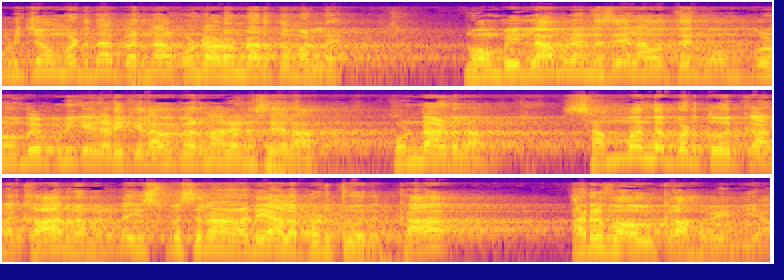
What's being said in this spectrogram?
பிடிச்சவங்க மட்டும் தான் பெருநாள் கொண்டாடுவோம் அர்த்தம் இல்லை நோன்பு இல்லாமல் என்ன செய்யலாம்? ஒருத்தன் நோன்பு நோம்பே பிடிக்க கிடைக்கலாம பெருநாள் என்ன செய்யலாம்? கொண்டாடலாம். சம்பந்தப்படுத்துவதற்கான காரணம் என்னென்னா ஸ்பெஷலாக அடையாளப்படுத்துவதற்கா அரபாவுக்காக வேண்டியா?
